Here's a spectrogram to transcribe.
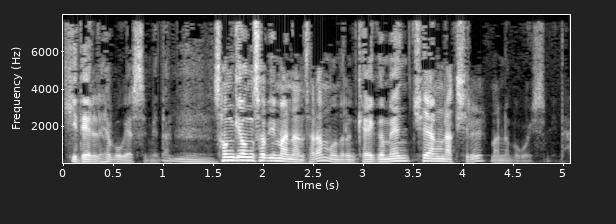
기대를 해보겠습니다. 예. 성경섭이 만난 사람 오늘은 개그맨 최양락 씨를 만나보고 있습니다.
